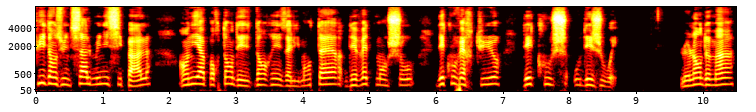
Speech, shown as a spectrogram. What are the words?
puis dans une salle municipale, en y apportant des denrées alimentaires, des vêtements chauds, des couvertures, des couches ou des jouets. Le lendemain,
